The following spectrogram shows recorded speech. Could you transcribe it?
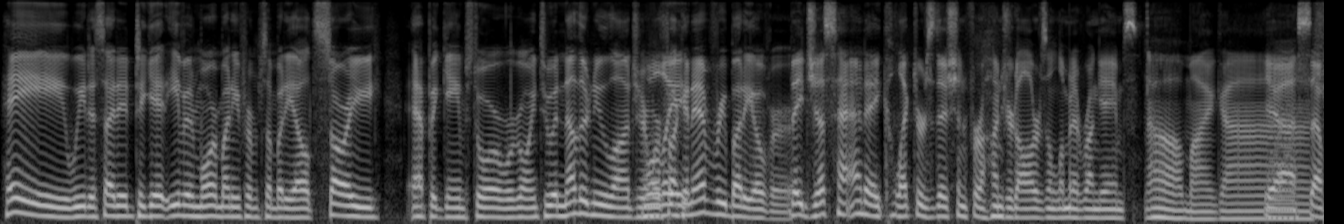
hey, we decided to get even more money from somebody else. Sorry, Epic Game Store, we're going to another new launcher. Well, we're they- fucking everybody over. They just had a collector's edition for $100 on limited run games. oh my god. Yeah, so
